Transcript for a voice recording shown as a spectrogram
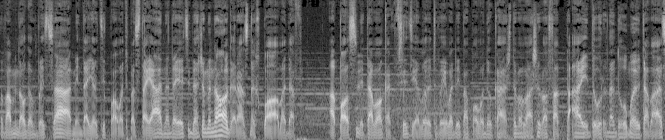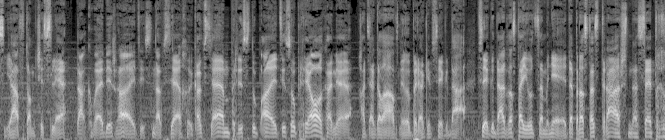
Во многом вы сами даете повод, постоянно даете даже много разных поводов. А после того, как все делают выводы по поводу каждого вашего фата и дурно думают о вас, я в том числе, так вы обижаетесь на всех и ко всем приступаете с упреками. Хотя главные упреки всегда, всегда достаются мне. Это просто страшно. C'est très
